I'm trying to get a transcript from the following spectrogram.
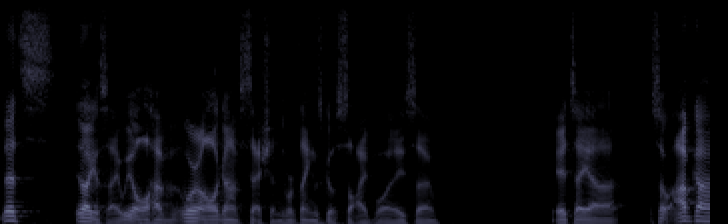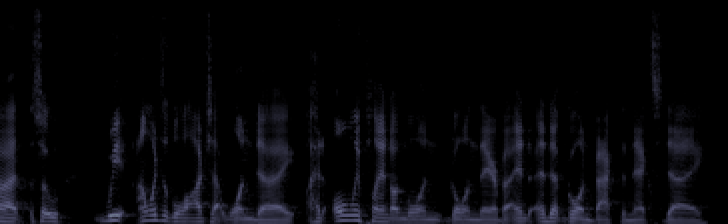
that's like I say, we all have we're all gonna have sessions where things go sideways. So it's a uh, so I've got so we I went to the lodge that one day. I had only planned on going going there, but I end, ended up going back the next day,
